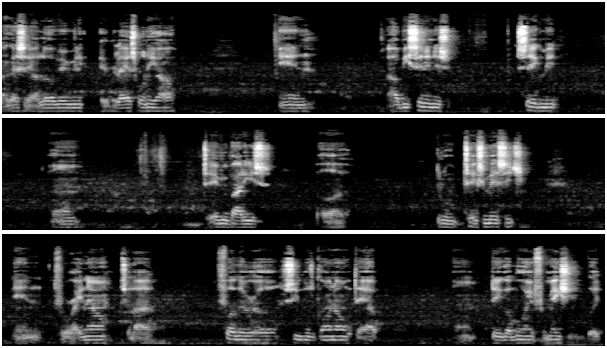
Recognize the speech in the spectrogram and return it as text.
like I said, I love every every last one of y'all. And I'll be sending this segment um, to everybody's uh, through text message. And for right now, till I further uh, see what's going on with the app. Um, dig up more information. But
